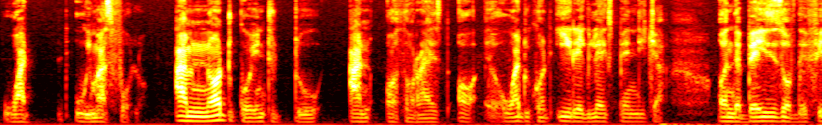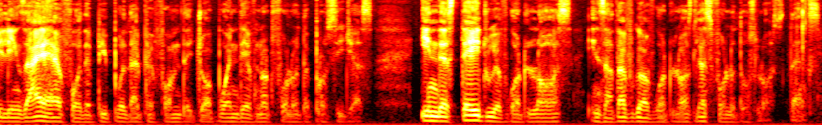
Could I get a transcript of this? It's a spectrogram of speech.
what we must follow. I'm not going to do unauthorized or uh, what we call irregular expenditure on the basis of the feelings I have for the people that perform the job when they have not followed the procedures. In the state, we have got laws. In South Africa, we have got laws. Let's follow those laws. Thanks.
